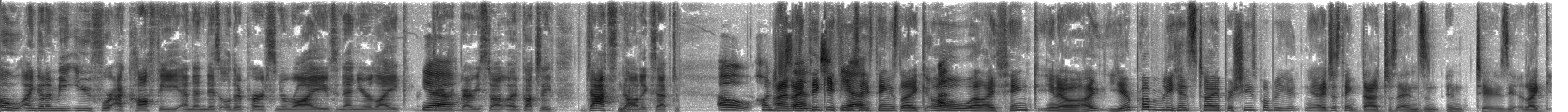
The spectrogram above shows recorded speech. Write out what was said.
oh, I'm gonna meet you for a coffee and then this other person arrives and then you're like Yeah. Derek Barry style, I've got to leave. That's not acceptable. Oh, 100%. And I think if you yeah. say things like, "Oh, well, I think you know, I you're probably his type, or she's probably," I just think that just ends in, in tears. Like,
